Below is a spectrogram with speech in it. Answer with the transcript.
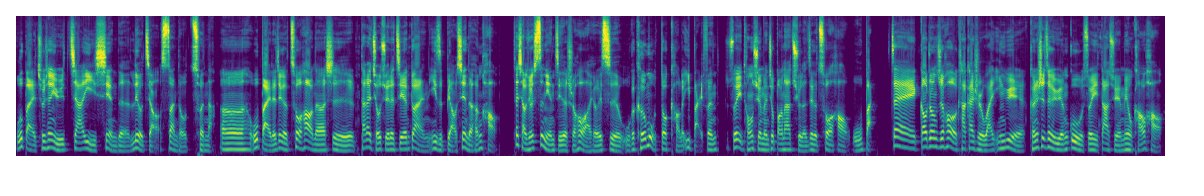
伍佰出生于嘉义县的六角蒜头村呐、啊。呃，伍佰的这个绰号呢，是他在求学的阶段一直表现得很好。在小学四年级的时候啊，有一次五个科目都考了一百分，所以同学们就帮他取了这个绰号伍佰。在高中之后，他开始玩音乐，可能是这个缘故，所以大学没有考好。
